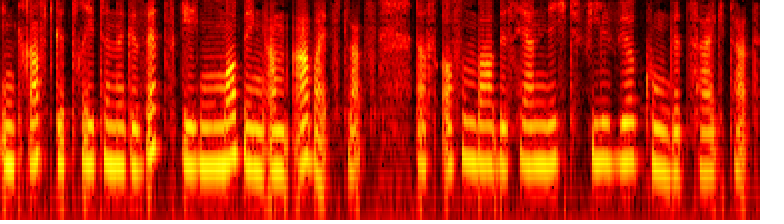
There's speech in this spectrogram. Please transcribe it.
in Kraft getretene Gesetz gegen Mobbing am Arbeitsplatz, das offenbar bisher nicht viel Wirkung gezeigt hat.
